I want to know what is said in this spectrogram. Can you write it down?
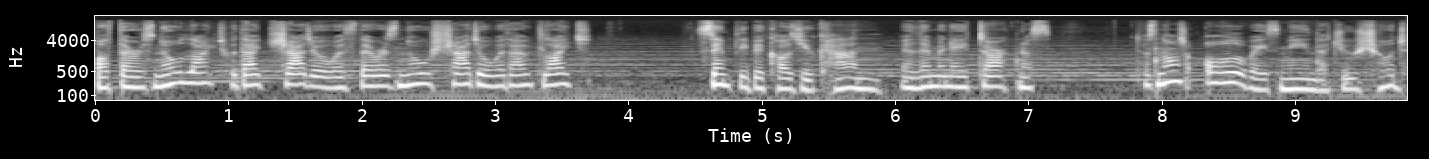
But there is no light without shadow, as there is no shadow without light. Simply because you can eliminate darkness does not always mean that you should.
